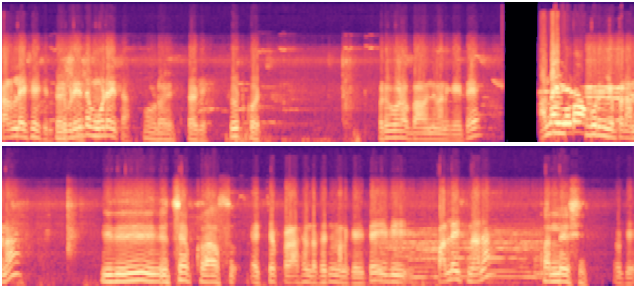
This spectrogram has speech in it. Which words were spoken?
కడలు వేసేసి ఇప్పుడు ఇంత మూడు అవుతా మూడు ఓకే చూసుకోవచ్చు. పొడి కూడా బాగుంది మనకైతే. అన్న ఏడవ గురించి చెప్పండి అన్న. ఇది హెచ్ఎఫ్ క్రాస్ హెచ్ఎఫ్ క్రాస్ అంటే ఫ్రెండ్స్ మనకైతే ఇది పల్లేసిందా పల్లేసింది ఓకే.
